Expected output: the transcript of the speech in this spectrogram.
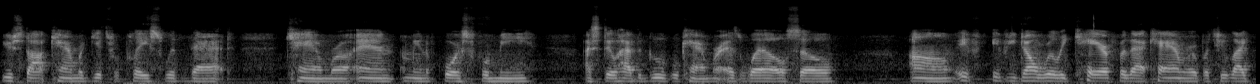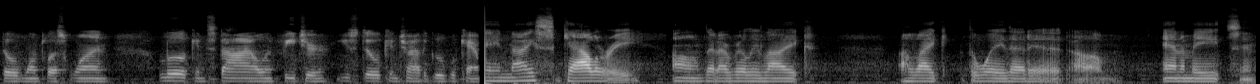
your stock camera gets replaced with that camera. And I mean of course for me I still have the Google camera as well so um, if, if you don't really care for that camera but you like the one plus one look and style and feature, you still can try the Google camera. A nice gallery um, that I really like. I like the way that it um, animates and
